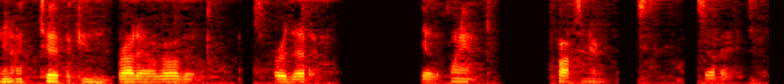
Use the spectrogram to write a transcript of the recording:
Then I took and brought out all the, or the, yeah, the plant pots and everything on the.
